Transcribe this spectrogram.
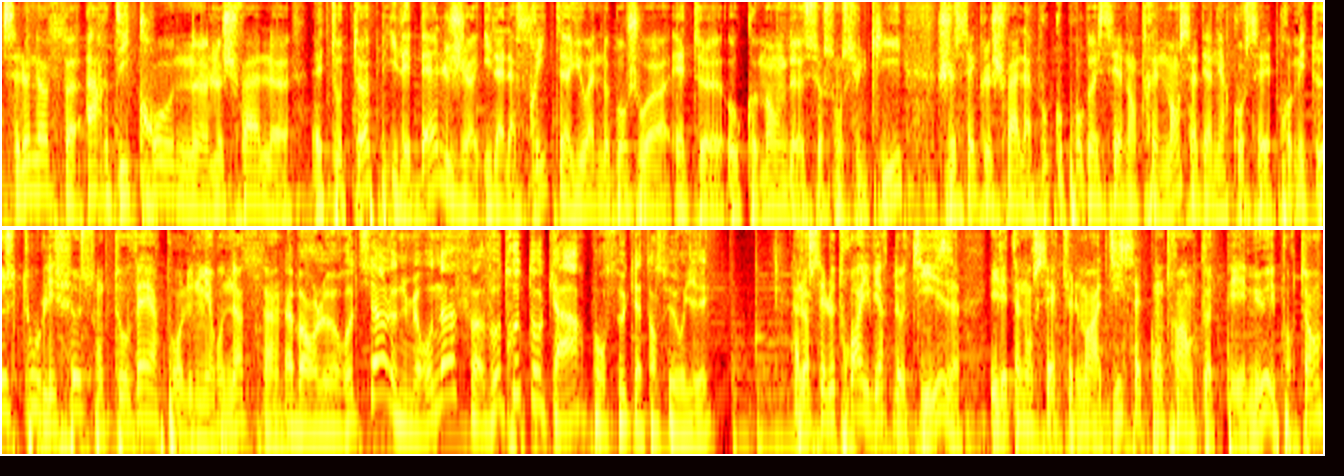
C'est le 9 Hardy Krone. Le cheval est au top. Il est belge. Il a la frite. Johan Le Bourgeois est euh, aux commandes sur son sulky. Je sais que le cheval a beaucoup progressé à l'entraînement. Sa dernière course est prometteuse. Tous les feux sont au vert pour le numéro 9. Eh ben, le retient, le numéro 9. Votre tocard pour ce 14 février Alors c'est le 3 Hiver d'Otise. Il est annoncé actuellement à 17 contre 1 en code PMU et pourtant,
